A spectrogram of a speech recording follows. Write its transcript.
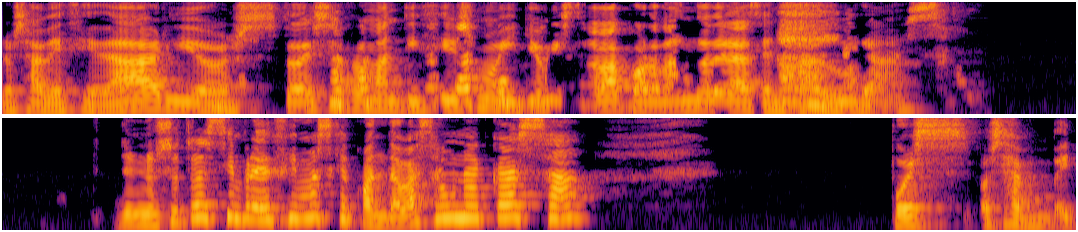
los abecedarios, todo ese romanticismo y yo me estaba acordando de las dentaduras nosotros siempre decimos que cuando vas a una casa, pues, o sea, eh,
